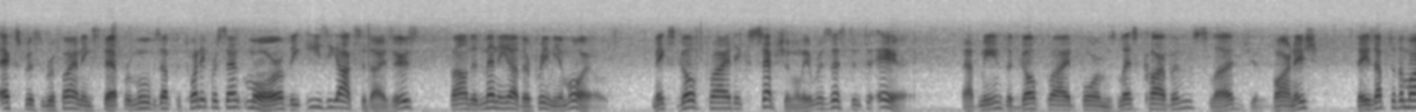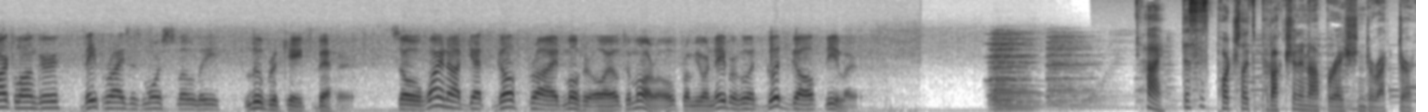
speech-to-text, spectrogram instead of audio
extra refining step removes up to 20% more of the easy oxidizers found in many other premium oils. Makes Gulf Pride exceptionally resistant to air. That means that Gulf Pride forms less carbon, sludge, and varnish, stays up to the mark longer, vaporizes more slowly, lubricates better. So why not get Gulf Pride motor oil tomorrow from your neighborhood Good Gulf dealer? Hi, this is Porchlight's production and operation director,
